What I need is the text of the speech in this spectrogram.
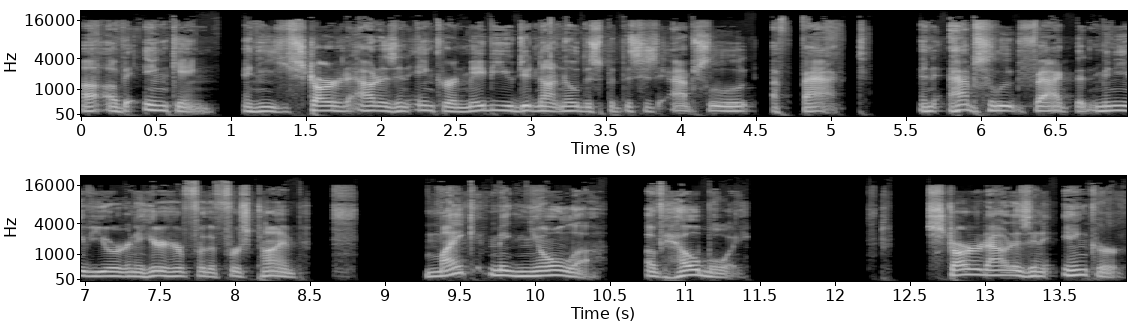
uh, of inking, and he started out as an inker. And maybe you did not know this, but this is absolute a fact, an absolute fact that many of you are going to hear here for the first time. Mike Mignola of Hellboy started out as an inker.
